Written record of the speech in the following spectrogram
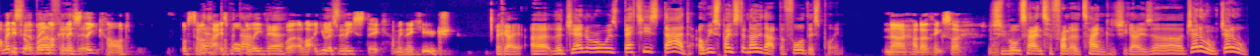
I mean, It's if it had been like an it, is SD card or something Yeah, like that, it's more down, believable. yeah. But like a USB Easy. stick, I mean, they're huge. Okay, uh, the general is Betty's dad. Are we supposed to know that before this point? No, I don't think so. No. She walks out into front of the tank and she goes, uh, General, General,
